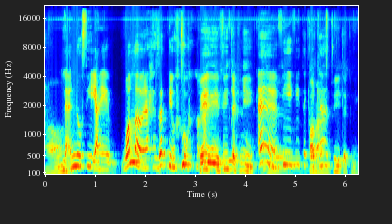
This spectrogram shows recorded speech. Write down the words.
آه. لأنه في يعني والله رحزتني في في تكنيك إيه، في- في طبعا تكنيكات. في تكنيك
